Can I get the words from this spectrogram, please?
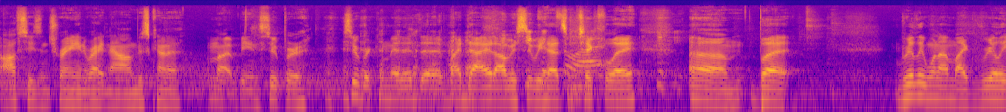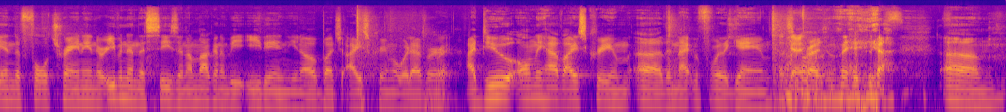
off-season training right now, I'm just kind of I'm I'm not being super super committed to my diet. Obviously, You we had some. Chick Fil A, um, but really when I'm like really into full training or even in the season, I'm not going to be eating, you know, a bunch of ice cream or whatever. Right. I do only have ice cream uh, the night before the game, Okay. surprisingly. yeah. Um,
